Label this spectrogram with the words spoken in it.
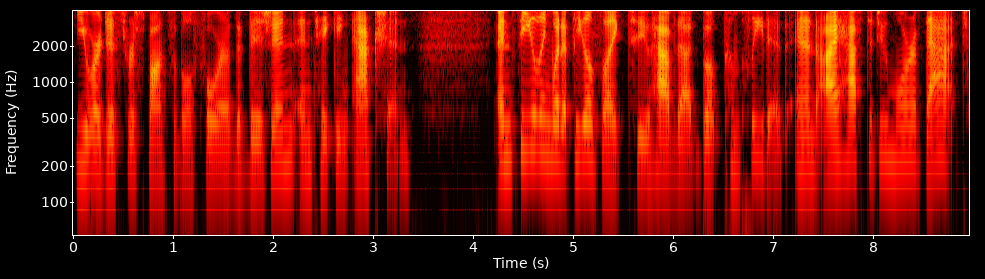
You are just responsible for the vision and taking action and feeling what it feels like to have that book completed. And I have to do more of that.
